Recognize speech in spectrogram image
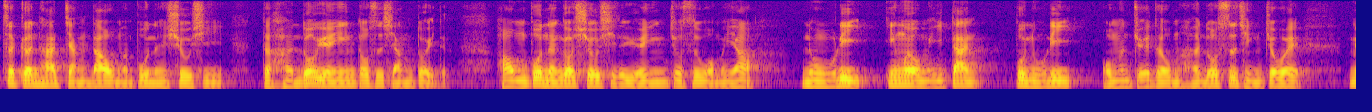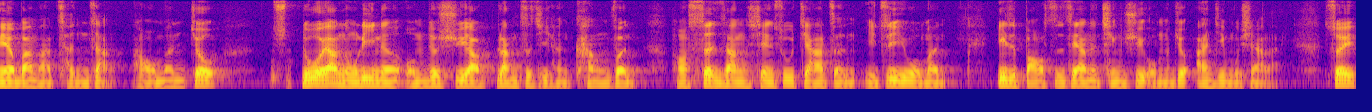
这跟他讲到我们不能休息的很多原因都是相对的。好，我们不能够休息的原因就是我们要努力，因为我们一旦不努力，我们觉得我们很多事情就会没有办法成长。好，我们就如果要努力呢，我们就需要让自己很亢奋，好，肾上腺素加增，以至于我们一直保持这样的情绪，我们就安静不下来。所以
